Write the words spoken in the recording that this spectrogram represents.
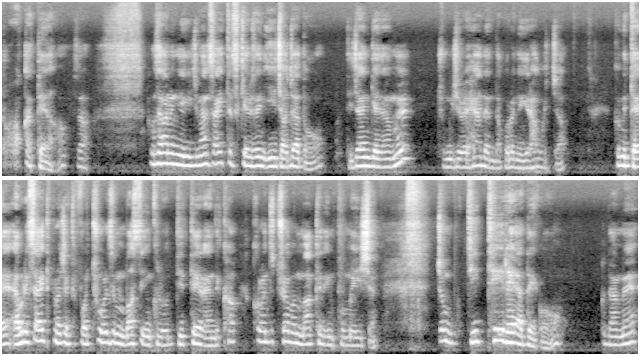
똑같아요 그래서 항상 하는 얘기지만 사이트 스케일에서는 이 저자도 디자인 개념을 중시를 해야 된다 그런 얘기를 하고 있죠 그 밑에 every site project for tourism must include detail and cu- current travel market information. 좀 디테일해야 되고 그 다음에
